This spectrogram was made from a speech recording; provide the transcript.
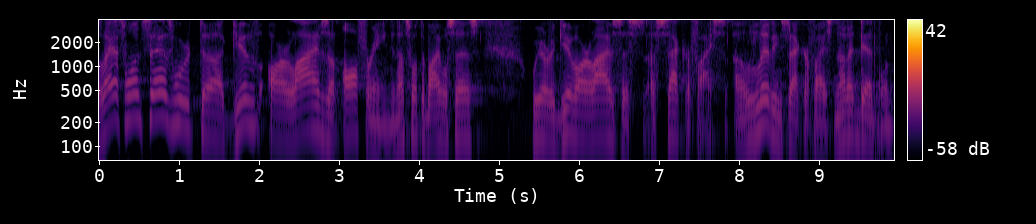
The last one says we're to give our lives an offering, and that's what the Bible says. We are to give our lives a, a sacrifice, a living sacrifice, not a dead one.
